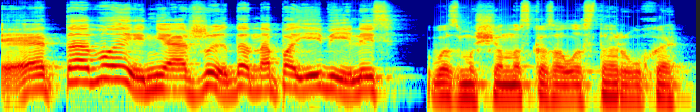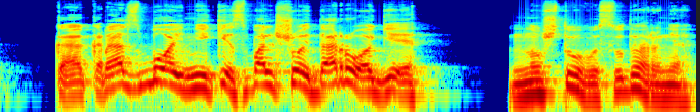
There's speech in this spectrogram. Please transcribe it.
«Это вы неожиданно появились», – возмущенно сказала старуха. «Как разбойники с большой дороги!» «Ну что вы, сударыня,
